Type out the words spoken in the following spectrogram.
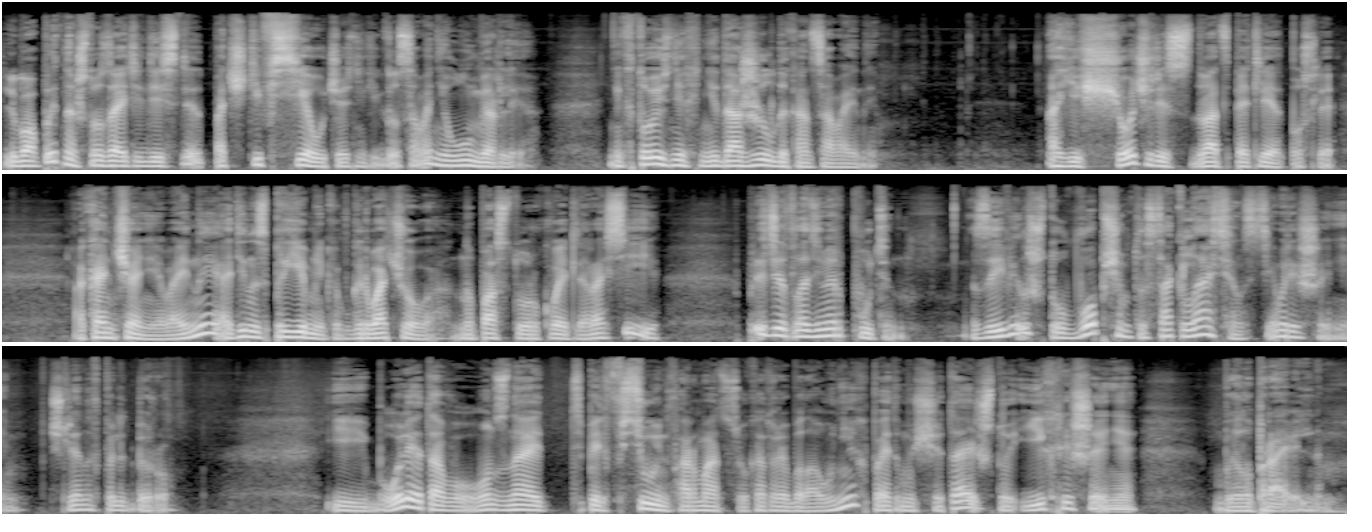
Любопытно, что за эти 10 лет почти все участники голосования умерли. Никто из них не дожил до конца войны. А еще через 25 лет после окончания войны один из преемников Горбачева на посту руководителя России, президент Владимир Путин, заявил, что в общем-то согласен с тем решением членов Политбюро. И более того, он знает теперь всю информацию, которая была у них, поэтому считает, что их решение было правильным.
